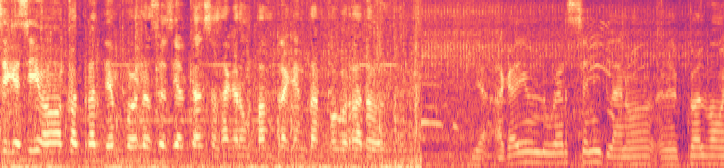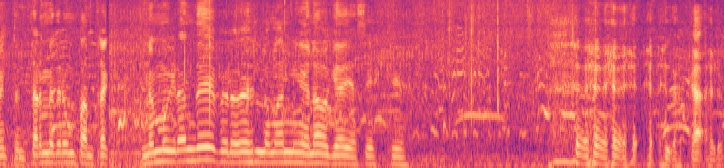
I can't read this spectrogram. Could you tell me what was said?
Ahora sí que sí, vamos contra el tiempo. No sé si alcanzo a sacar un pan track en tan poco rato. Ya, acá hay un lugar semiplano en el cual vamos a intentar meter un pan track. No es muy grande, pero es lo más nivelado que hay, así es que. Los cabros.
